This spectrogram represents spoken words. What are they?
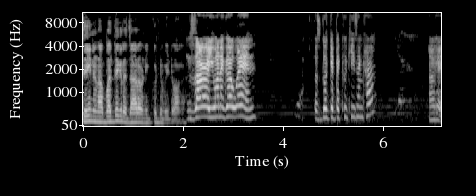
ஜெயின் நான் பாத்துக்கிற ஜாரா நீ கூட்டு போயிட்டு வாங்க. Zara you want go in let's go get the cookies and come okay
